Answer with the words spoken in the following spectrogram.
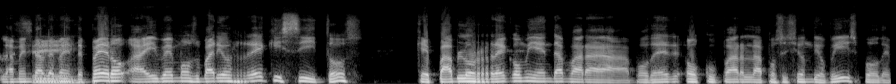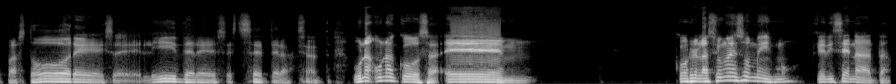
Lamentablemente. Pero ahí vemos varios requisitos que Pablo recomienda para poder ocupar la posición de obispo, de pastores, eh, líderes, etcétera. Exacto. Una, una cosa, em, con relación a eso mismo que dice Nata,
